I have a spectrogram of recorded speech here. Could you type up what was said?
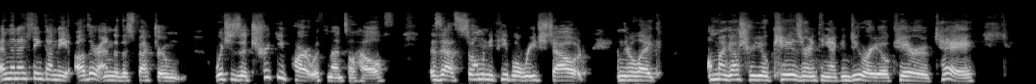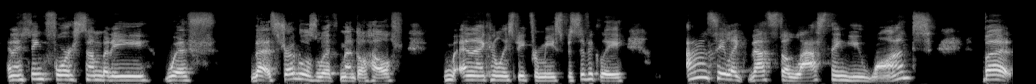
And then i think on the other end of the spectrum which is a tricky part with mental health is that so many people reached out and they're like oh my gosh are you okay? Is there anything i can do? Are you okay? Are you okay? And i think for somebody with that struggles with mental health and i can only speak for me specifically i don't say like that's the last thing you want but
